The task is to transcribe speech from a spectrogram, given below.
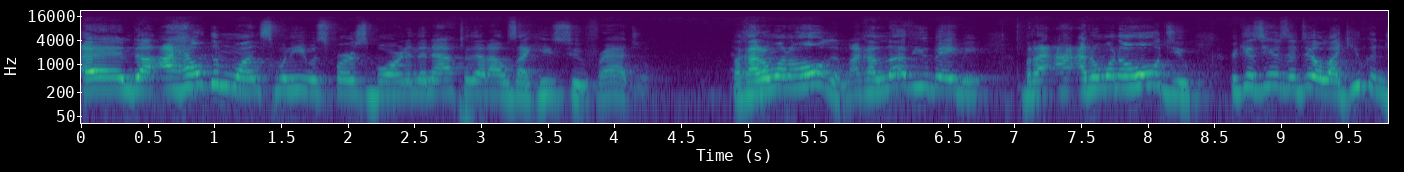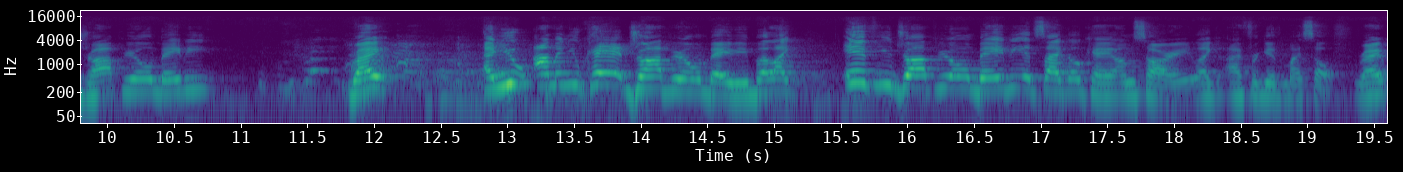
And uh, I held him once when he was first born, and then after that, I was like, he's too fragile. Like, I don't want to hold him. Like, I love you, baby, but I, I don't want to hold you. Because here's the deal like, you can drop your own baby, right? And you, I mean, you can't drop your own baby, but like, if you drop your own baby, it's like, okay, I'm sorry. Like, I forgive myself, right?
